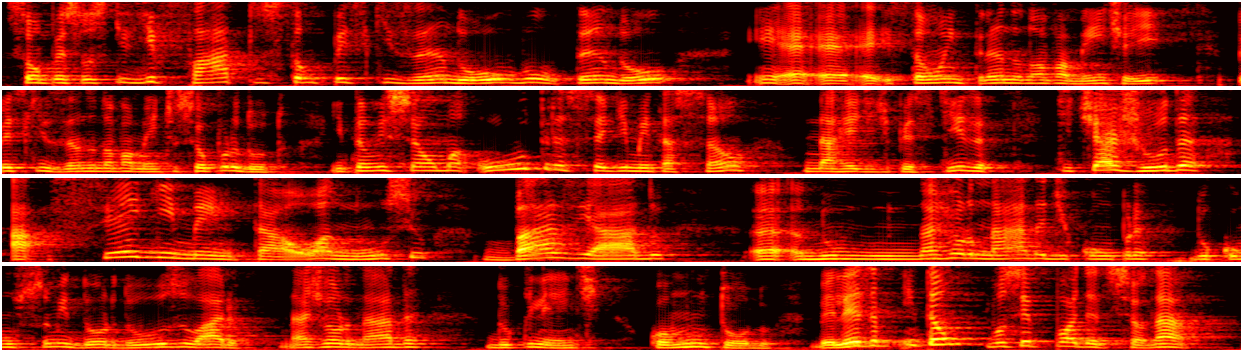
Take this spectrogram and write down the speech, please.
são pessoas que de fato estão pesquisando ou voltando ou é, é, é, estão entrando novamente aí, pesquisando novamente o seu produto. Então isso é uma ultra segmentação na rede de pesquisa que te ajuda a segmentar o anúncio baseado uh, no, na jornada de compra do consumidor, do usuário, na jornada do cliente como um todo. Beleza? Então você pode adicionar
